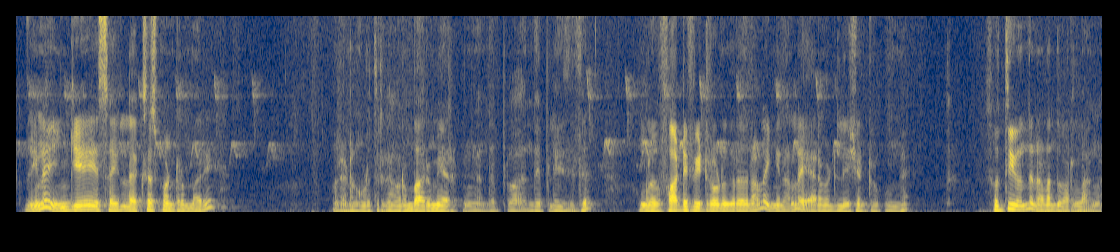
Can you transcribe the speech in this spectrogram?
பார்த்திங்கன்னா இங்கேயே சைடில் அக்சஸ் பண்ணுற மாதிரி ஒரு இடம் கொடுத்துருக்காங்க. ரொம்ப அருமையாக இருக்குங்க அந்த அந்த பிளேஸ் இது. உங்களுக்கு ஃபார்ட்டி ஃபீட் ரோடுங்கிறதுனால இங்கே நல்ல ஏர் வென்டிலேஷன் இருக்குங்க. சுற்றி வந்து நடந்து வரலாங்க.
